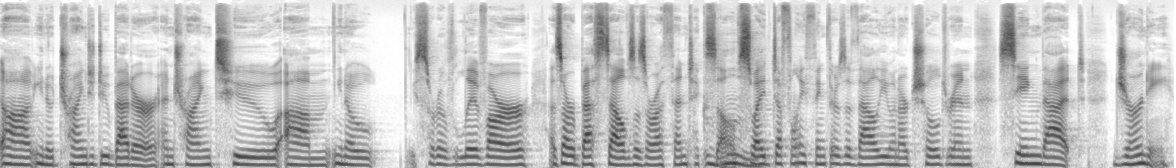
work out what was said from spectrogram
Uh, you know, trying to do better and trying to, um, you know, sort of live our as our best selves as our authentic selves mm-hmm. so i definitely think there's a value in our children seeing that journey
